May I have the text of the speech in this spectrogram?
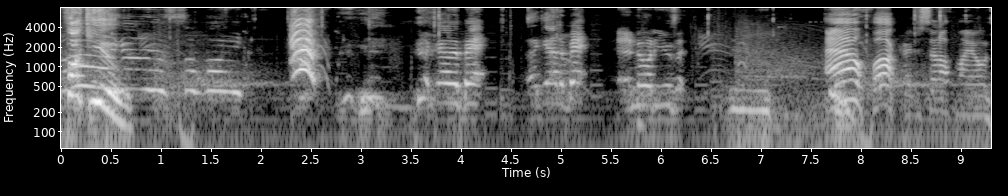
Fuck oh you. God, so ah! I got a bat. I got a bat. I didn't know how to use it. Ow, fuck. I just set off my own.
